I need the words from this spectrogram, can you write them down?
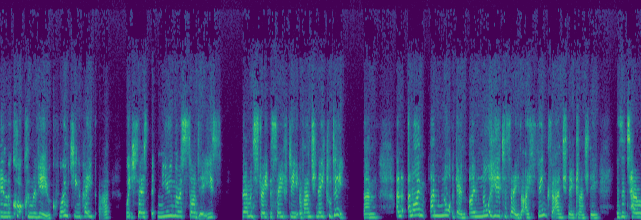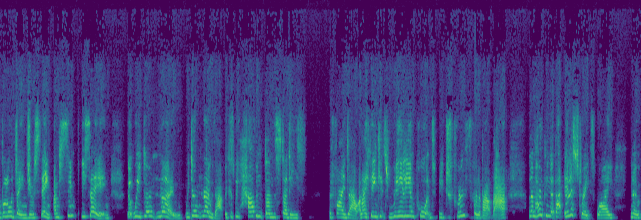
in the Cochrane Review quoting a paper which says that numerous studies demonstrate the safety of antenatal D. Um, and and I'm I'm not again I'm not here to say that I think that antenatal anti-D is a terrible or dangerous thing. I'm simply saying that we don't know. We don't know that because we haven't done the studies to find out. And I think it's really important to be truthful about that. And I'm hoping that that illustrates why you know,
